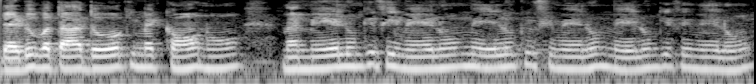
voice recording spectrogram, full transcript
डैडू बता दो कि मैं कौन हूँ? मैं मेल हूँ कि फीमेल हूँ? मेल हूँ कि फीमेल हूँ? मेल हूँ कि फीमेल हूँ?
